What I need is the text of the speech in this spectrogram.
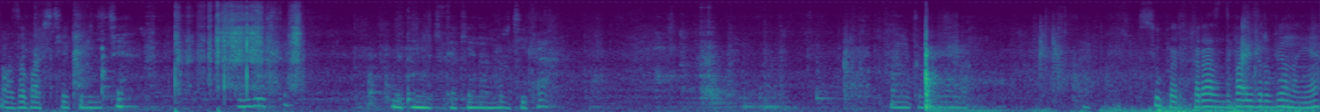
O, zobaczcie, jakie widzicie. Widzicie? Betoniki takie na nurcikach. Fajnie to wygląda. Super, raz, dwa i zrobione, nie?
